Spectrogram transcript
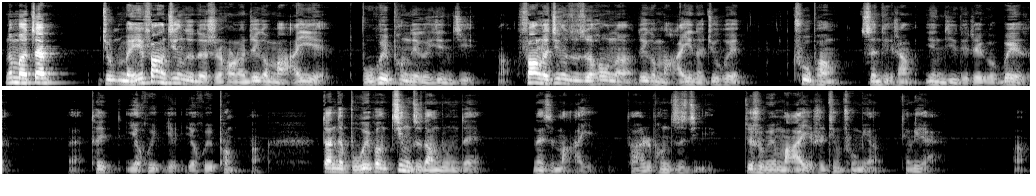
那么在就没放镜子的时候呢，这个蚂蚁不会碰这个印记啊。放了镜子之后呢，这个蚂蚁呢就会触碰身体上印记的这个位置，哎，它也会也也会碰啊，但它不会碰镜子当中的那只蚂蚁，它还是碰自己。这说明蚂蚁是挺出名、挺厉害啊。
